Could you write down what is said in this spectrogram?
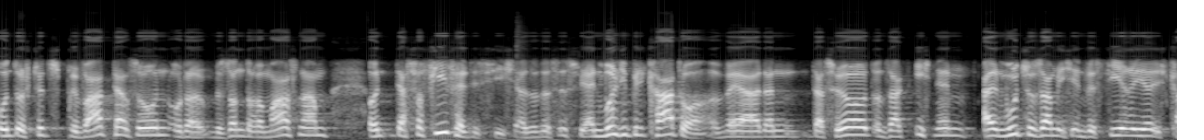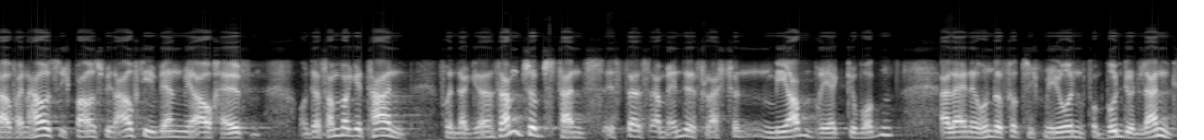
unterstützt Privatpersonen oder besondere Maßnahmen und das vervielfältigt sich. Also das ist wie ein Multiplikator. Wer dann das hört und sagt, ich nehme allen Mut zusammen, ich investiere hier, ich kaufe ein Haus, ich baue es wieder auf, die werden mir auch helfen. Und das haben wir getan. Von der Gesamtsubstanz ist das am Ende vielleicht schon ein Milliardenprojekt geworden. Alleine 140 Millionen vom Bund und Land,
